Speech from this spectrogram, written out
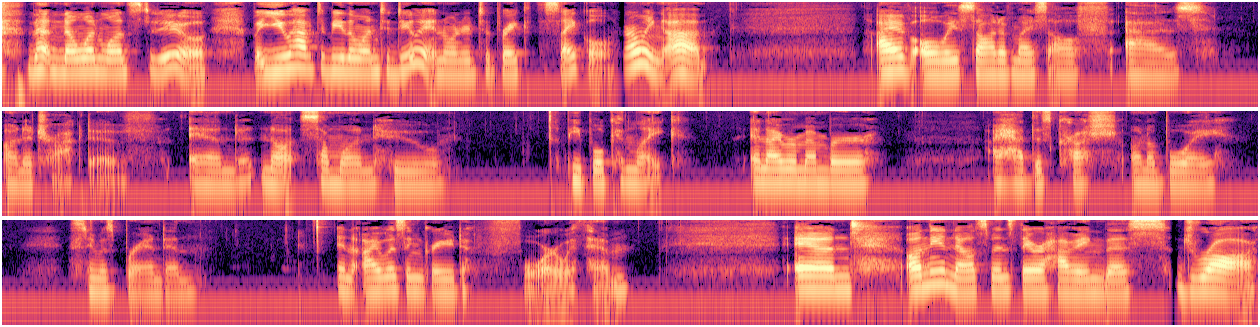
that no one wants to do. But you have to be the one to do it in order to break the cycle. Growing up, I have always thought of myself as unattractive and not someone who people can like. And I remember I had this crush on a boy. His name was Brandon. And I was in grade four with him. And on the announcements, they were having this draw,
